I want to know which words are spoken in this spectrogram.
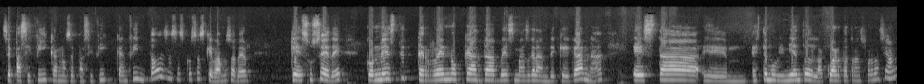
se pacifica, no se pacifica, en fin, todas esas cosas que vamos a ver qué sucede con este terreno cada vez más grande que gana esta, em, este movimiento de la cuarta transformación,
